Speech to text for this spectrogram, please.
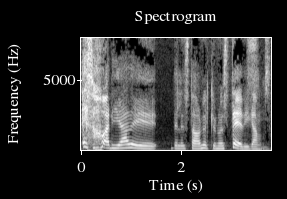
Eso varía de, del estado en el que uno esté, digamos.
